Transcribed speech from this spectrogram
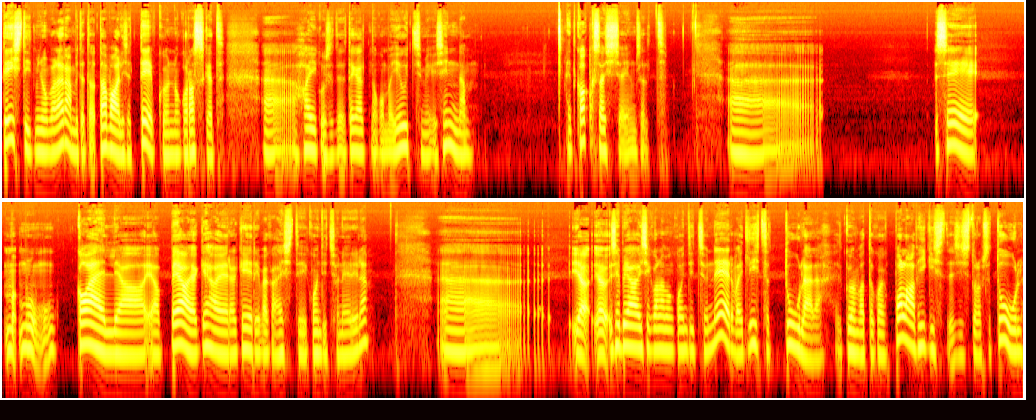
testid minu peal ära, mida ta tavaliselt teeb, kui on nagu rasked äh, haigused ja tegelikult nagu me jõudsimegi sinna. et kaks asja ilmselt äh,. see, mu kael ja, ja pea ja keha ei reageeri väga hästi konditsioneerile äh, ja, ja see ei pea isegi olema konditsioneer, vaid lihtsalt tuulele, et kui on vaata kogu aeg palav, higistada, siis tuleb see tuul.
